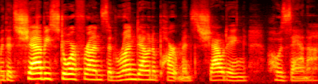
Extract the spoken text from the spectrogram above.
with its shabby storefronts and rundown apartments shouting, Hosanna.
